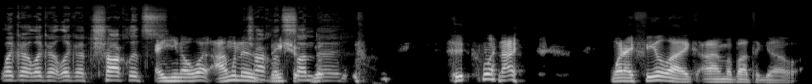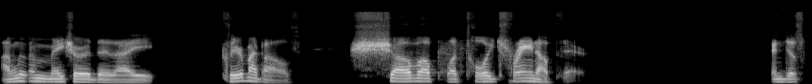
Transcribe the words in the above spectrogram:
like a like a like a chocolate And you know what? I'm gonna chocolate make sure sundae. when I when I feel like I'm about to go, I'm gonna make sure that I clear my bowels, shove up a toy train up there, and just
